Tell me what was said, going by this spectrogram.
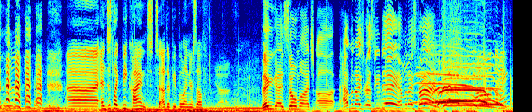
uh, and just like be kind to other people and yourself. Thank you guys so much. Uh, have a nice rest of your day. Have a nice Pride.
